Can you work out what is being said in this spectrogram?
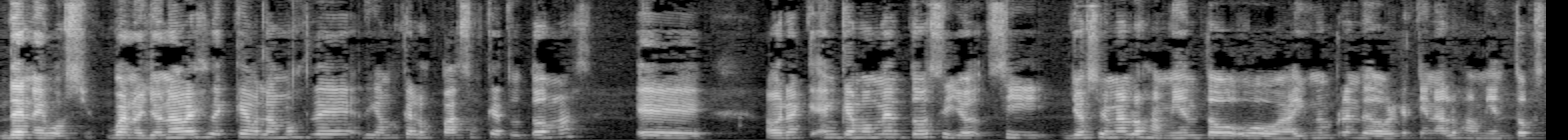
de negocio. Bueno, yo una vez de que hablamos de, digamos que los pasos que tú tomas, eh, ahora en qué momento, si yo, si yo soy un alojamiento o hay un emprendedor que tiene alojamientos,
